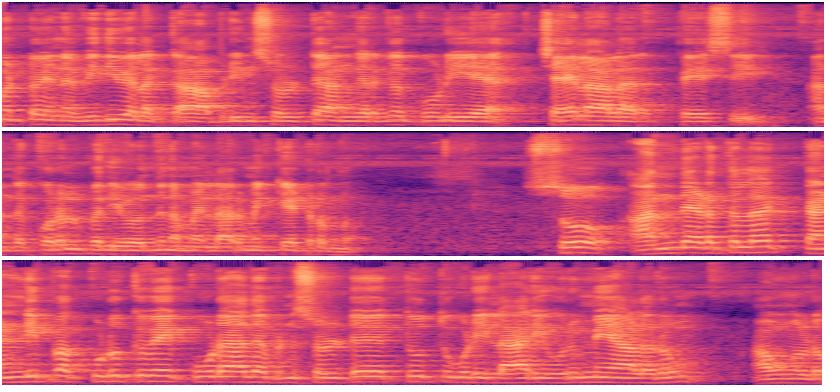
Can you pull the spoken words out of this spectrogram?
மட்டும் என்ன விதிவிலக்கா அப்படின்னு சொல்லிட்டு அங்கே இருக்கக்கூடிய செயலாளர் பேசி அந்த குரல் பதிவை வந்து நம்ம எல்லாருமே கேட்டிருந்தோம். ஸோ அந்த இடத்துல கண்டிப்பாக கொடுக்கவே கூடாது அப்படின்னு சொல்லிட்டு தூத்துக்குடி லாரி உரிமையாளரும் அவங்களோட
